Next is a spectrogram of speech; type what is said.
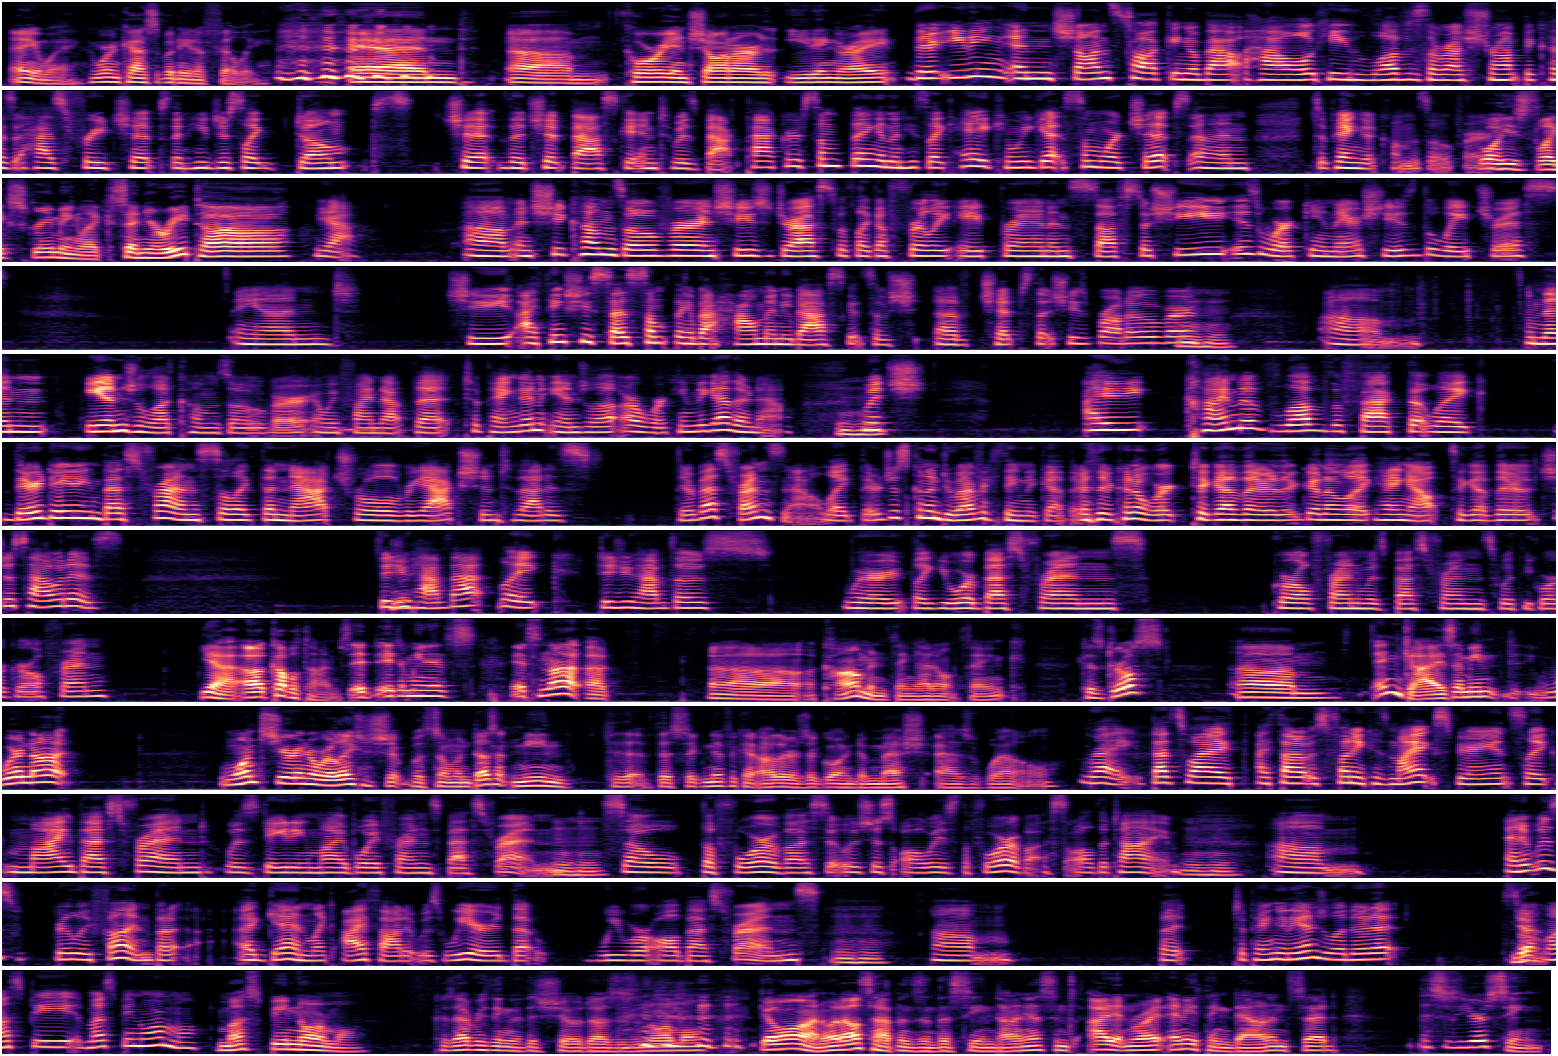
Anyway, we're in Casa Bonita, Philly, and um, Corey and Sean are eating. Right? They're eating, and Sean's talking about how he loves the restaurant because it has free chips, and he just like dumps chip the chip basket into his backpack or something, and then he's like, "Hey, can we get some more chips?" And then Topanga comes over. Well, he's like screaming like "Senorita." yeah. Um, and she comes over and she's dressed with like a frilly apron and stuff. So she is working there. She is the waitress. And she, I think she says something about how many baskets of, sh- of chips that she's brought over. Um, and then Angela comes over and we find out that Topanga and Angela are working together now, which I kind of love the fact that like they're dating best friends. So like the natural reaction to that is they're best friends now. Like they're just gonna do everything together. They're gonna work together. They're gonna like hang out together. It's just how it is. Did you have that? Like, did you have those where like your best friend's girlfriend was best friends with your girlfriend? Yeah, a couple times. It, it I mean, it's it's not a uh, a common thing. I don't think because girls um, and guys. I mean, we're not. Once you're in a relationship with someone, doesn't mean that the significant others are going to mesh as well. Right. That's why I, I thought it was funny because my experience, like my best friend was dating my boyfriend's best friend. So the four of us, it was just always the four of us all the time. Um, and it was really fun. But again, like I thought it was weird that we were all best friends. Um, but Topanga and Angela did it. So Yeah. it must be it must be normal. Must be normal. Because everything that this show does is normal. Go on. What else happens in this scene, Tanya? Since I didn't write anything down and said, this is your scene.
